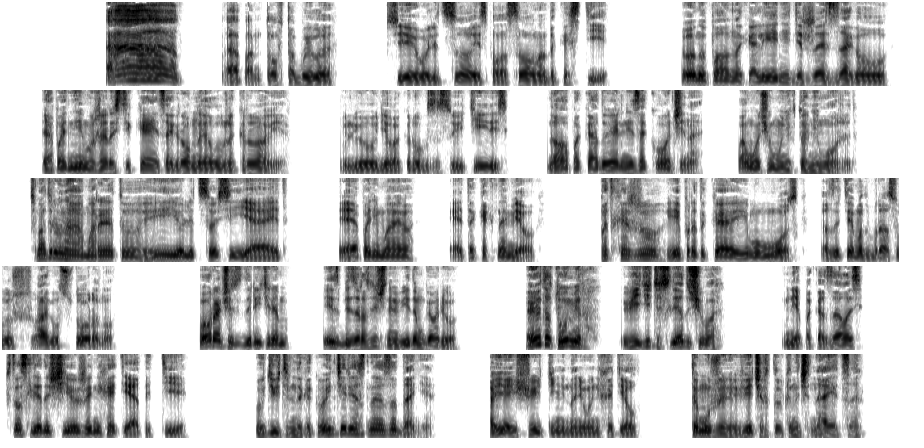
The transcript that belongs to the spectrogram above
А А понтов-то было. Все его лицо исполосовано до кости. Он упал на колени, держась за голову, а под ним уже растекается огромная лужа крови. Люди вокруг засуетились, но пока дуэль не закончена, помочь ему никто не может. Смотрю на Амарету, и ее лицо сияет. Я понимаю, это как намек. Подхожу и протыкаю ему мозг, а затем отбрасываю шагу в сторону. Поворачиваюсь к зрителям и с безразличным видом говорю. «Этот умер. Видите следующего?» Мне показалось, что следующие уже не хотят идти. Удивительно, какое интересное задание. А я еще идти на него не хотел. К тому же вечер только начинается.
